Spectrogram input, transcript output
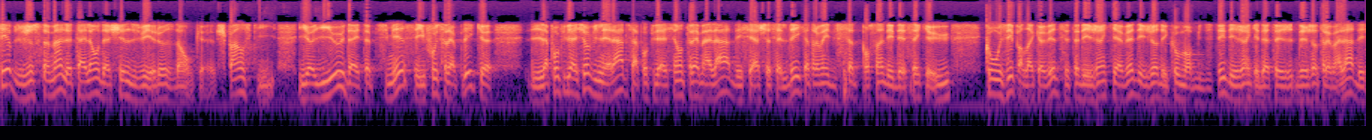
ciblent justement le talon d'Achille du virus. Donc, euh, je pense qu'il y a lieu d'être optimiste et il faut se rappeler que la population vulnérable, c'est la population très malade des CHSLD. 97% des décès qu'il y a eu causés par la COVID, c'était des gens qui avaient déjà des comorbidités, des gens qui étaient déjà très malades. Et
